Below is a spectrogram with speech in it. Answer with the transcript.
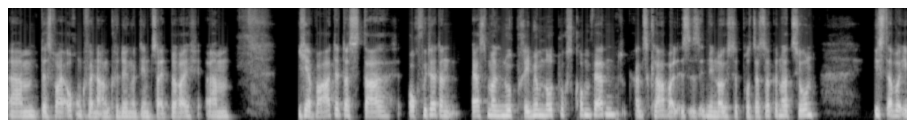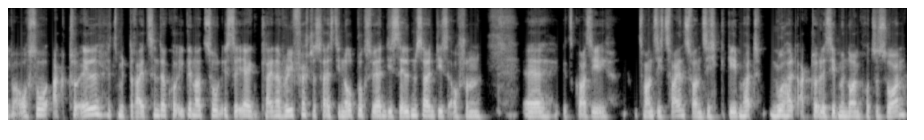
Ähm, das war ja auch ungefähr eine Ankündigung in dem Zeitbereich. Ähm, ich erwarte, dass da auch wieder dann erstmal nur Premium-Notebooks kommen werden, ganz klar, weil es ist eben die neueste Prozessorgeneration. Ist aber eben auch so aktuell, jetzt mit 13. Core-Generation, ist da eher ein kleiner Refresh. Das heißt, die Notebooks werden dieselben sein, die es auch schon äh, jetzt quasi 2022 gegeben hat. Nur halt aktualisiert mit neuen Prozessoren.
